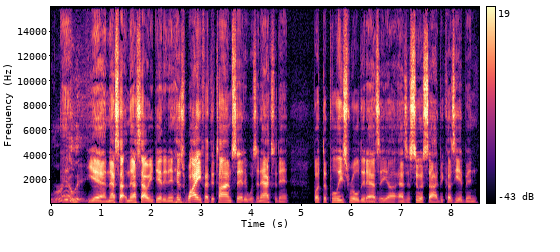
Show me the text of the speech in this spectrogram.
really? Yeah, and that's how and that's how he did it. And his wife at the time said it was an accident, but the police ruled it as a uh, as a suicide because he had been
